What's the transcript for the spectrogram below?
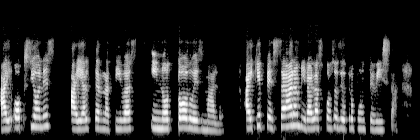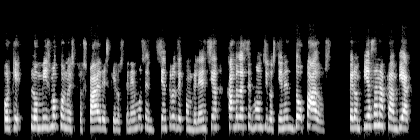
hay opciones, hay alternativas y no todo es malo hay que empezar a mirar las cosas de otro punto de vista, porque lo mismo con nuestros padres, que los tenemos en centros de convalencia, convalescent homes, y los tienen dopados, pero empiezan a cambiar.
